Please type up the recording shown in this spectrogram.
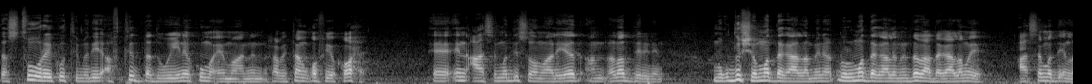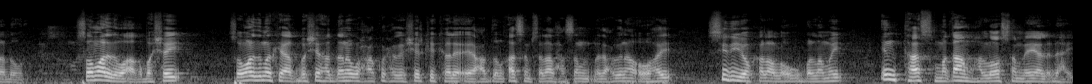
Dastuuray ku timid iyo afti dadweyne kuma imaanin. Rabitaan qof iyo kooxe in caasimadii soomaaliyeed aan lala dirinin muqdisho ma dagaalamin dhul ma dagaalamin dadaa dagaalamaya. Caasimadda in la dhowro soomaalida waa aqbashay. Soomaalida markay aqbashay haddana waxaa ku xigay shirki kale ee cabdulqaasim salaad xasan madaxweynaha oo ahay sidii oo kalea loogu ballamay. Intaas maqaam ha loo sameeyaa la dhahay.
